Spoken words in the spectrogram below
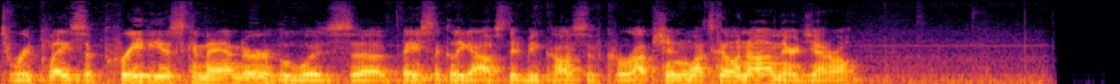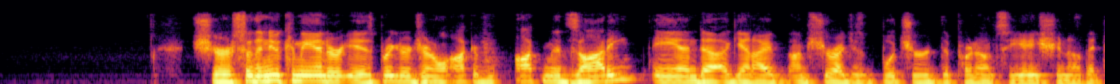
to replace a previous commander who was uh, basically ousted because of corruption? What's going on there, General? Sure. So the new commander is Brigadier General Ahmed Ahmadzadi, and uh, again, I, am sure I just butchered the pronunciation of it.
